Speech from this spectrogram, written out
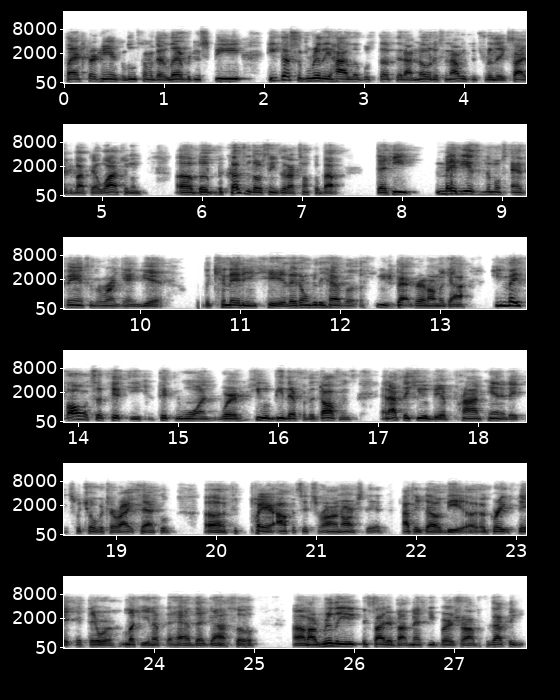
flash their hands and lose some of their leverage and speed. He does some really high level stuff that I noticed, and I was just really excited about that watching him. Uh, but because of those things that I talk about, that he maybe isn't the most advanced in the run game yet the Canadian kid. They don't really have a, a, huge background on the guy. He may fall to 50, 51, where he would be there for the Dolphins. And I think he would be a prime candidate to switch over to right tackle uh, to play opposite Terron Armstead. I think that would be a, a, great fit if they were lucky enough to have that guy. So um, I'm really excited about Matthew Bergeron because I think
